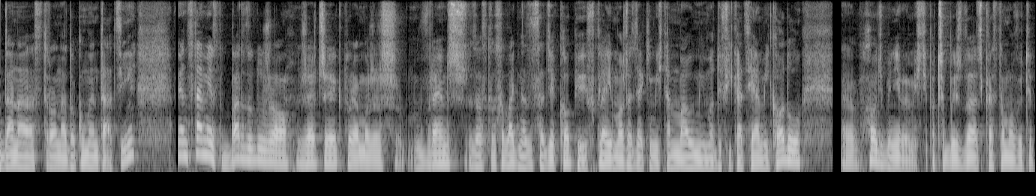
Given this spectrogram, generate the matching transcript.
dana strona dokumentacji. Więc tam jest bardzo dużo rzeczy, które możesz wręcz zastosować na zasadzie kopiuj, wklej, może z jakimiś tam małymi modyfikacjami kodu, E, choćby, nie wiem, jeśli potrzebujesz dodać customowy typ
